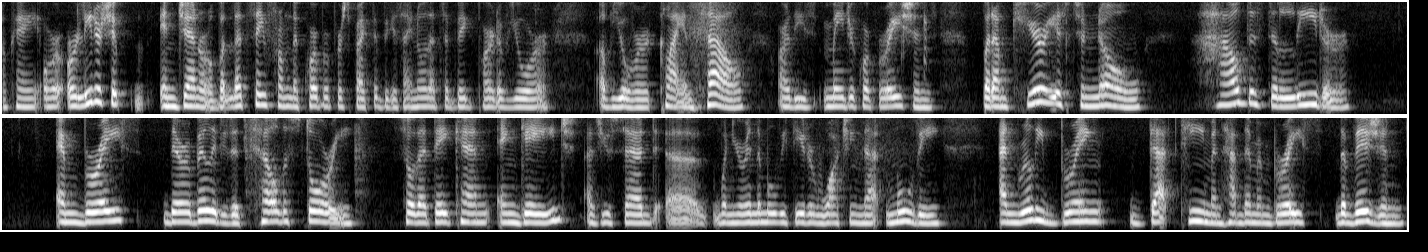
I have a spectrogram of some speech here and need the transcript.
okay, or or leadership in general, but let's say from the corporate perspective because I know that's a big part of your of your clientele are these major corporations, but I'm curious to know how does the leader embrace their ability to tell the story so that they can engage, as you said, uh, when you're in the movie theater watching that movie, and really bring that team and have them embrace the vision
